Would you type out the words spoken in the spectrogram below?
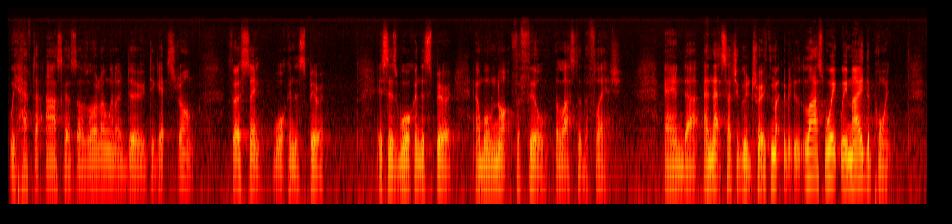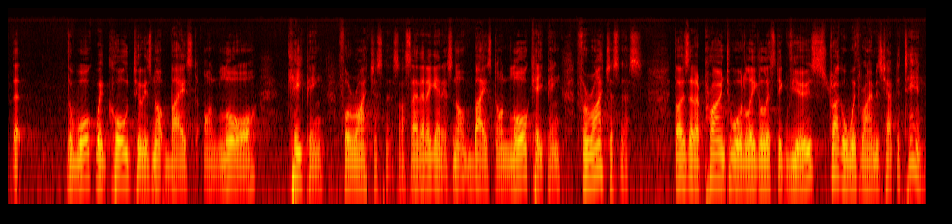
we have to ask ourselves, what am I going to do to get strong? First thing, walk in the Spirit. It says, walk in the Spirit and will not fulfill the lust of the flesh. And, uh, and that's such a good truth. Last week we made the point the walk we're called to is not based on law keeping for righteousness. I'll say that again. It's not based on law keeping for righteousness. Those that are prone toward legalistic views struggle with Romans chapter 10,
